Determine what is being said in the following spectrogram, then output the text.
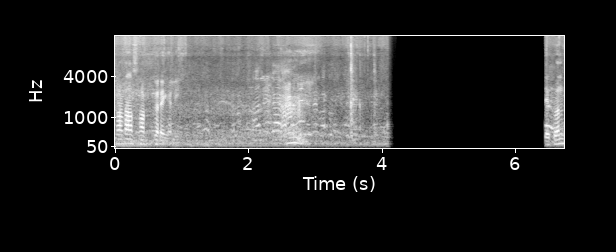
ছটা শট করে খালি। দেখুন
